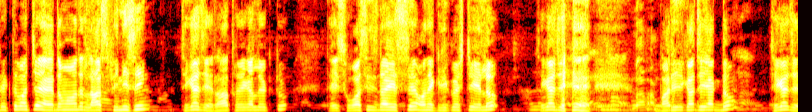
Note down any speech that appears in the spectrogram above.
দেখতে পাচ্ছ একদম আমাদের লাস্ট ফিনিশিং ঠিক আছে রাত হয়ে গেল একটু। এই সুভাষিস দা এসছে অনেক রিকোয়েস্টে এলো। ঠিক আছে? বাড়ির কাছে একদম। ঠিক আছে?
